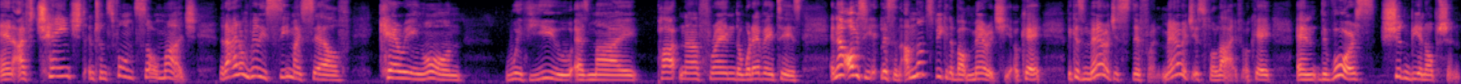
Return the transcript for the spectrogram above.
And I've changed and transformed so much that I don't really see myself carrying on with you as my partner, friend, or whatever it is. And now, obviously, listen, I'm not speaking about marriage here, okay? Because marriage is different. Marriage is for life, okay? And divorce shouldn't be an option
